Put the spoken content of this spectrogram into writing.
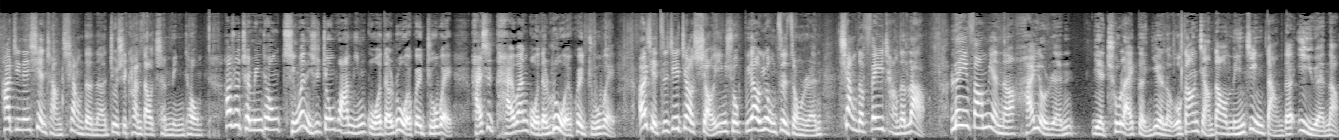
他今天现场呛的呢，就是。是看到陈明通，他说：“陈明通，请问你是中华民国的入委会主委，还是台湾国的入委会主委？而且直接叫小英说不要用这种人，呛得非常的辣。另一方面呢，还有人。”也出来哽咽了。我刚刚讲到民进党的议员呢，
